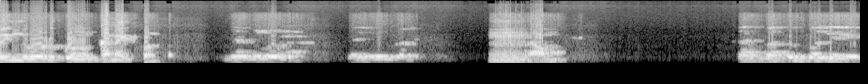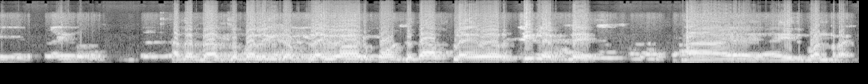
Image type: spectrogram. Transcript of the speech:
ரிங் ரோடுக்கும் கனெக்ட் பண்றோம் ம் ஆமா. அதான் பெத்தப்பள்ளி கிட்ட பிளைஓவர் போட்டுட்டா பிளைஓவர் கீழே எப்படி இது பண்றேன்.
